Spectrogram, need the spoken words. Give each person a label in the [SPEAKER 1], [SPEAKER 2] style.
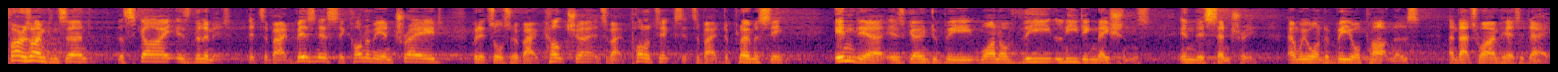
[SPEAKER 1] As far as I'm concerned, the sky is the limit. It's about business, economy, and trade, but it's also about culture, it's about politics, it's about diplomacy. India is going to be one of the leading nations in this century, and we want to be your partners, and that's why I'm here today.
